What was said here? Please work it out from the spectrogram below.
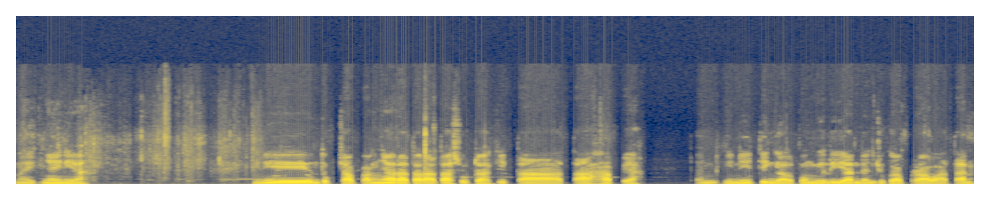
naiknya ini ya. Ini untuk cabangnya rata-rata sudah kita tahap ya. Dan ini tinggal pemilihan dan juga perawatan.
